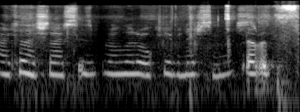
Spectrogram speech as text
Arkadaşlar siz buraları okuyabilirsiniz. Evet.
